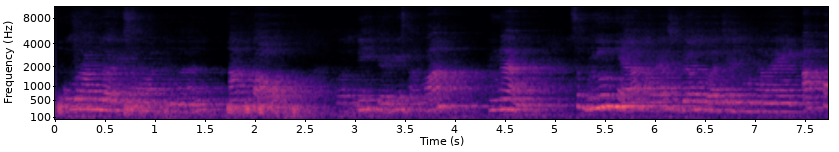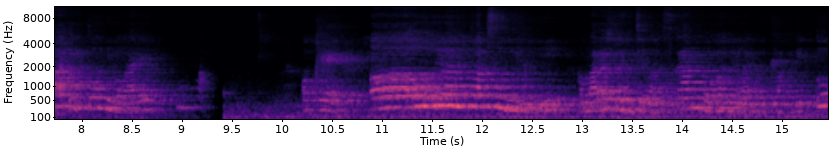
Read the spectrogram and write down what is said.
kurang dari sama dengan atau lebih dari sama dengan Sebelumnya kalian sudah belajar mengenai apa itu nilai mutlak. Oke, uh, untuk nilai mutlak sendiri kemarin sudah dijelaskan bahwa nilai mutlak itu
